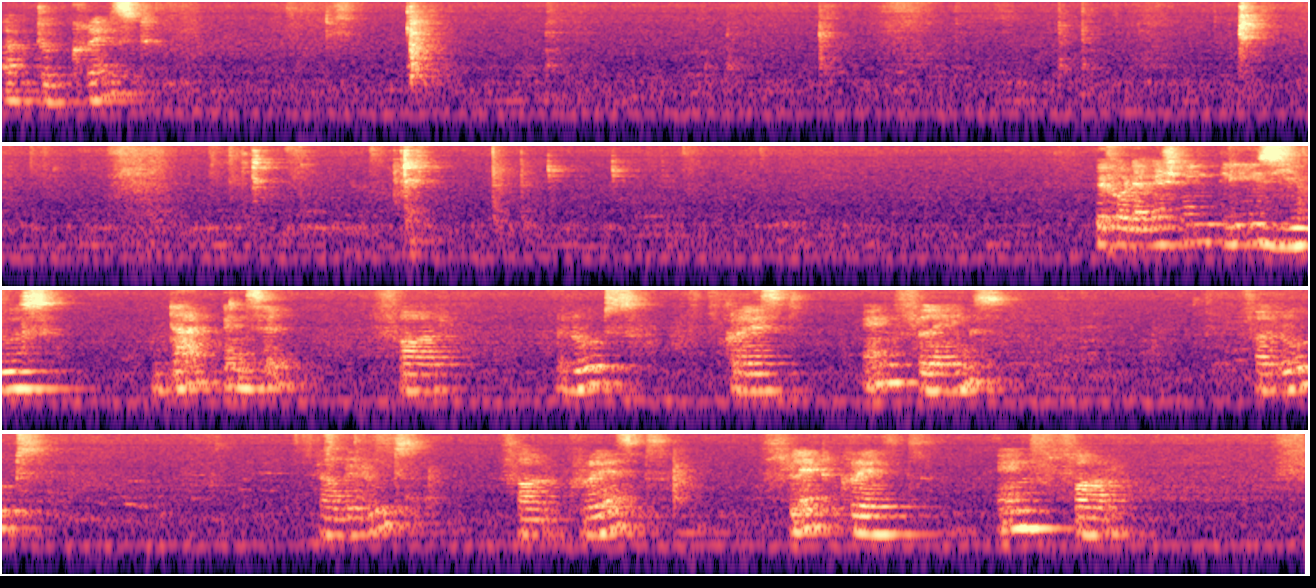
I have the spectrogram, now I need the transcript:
Up to crest. Before dimensioning, please use dark pencil for roots, crest and flanks. For roots, rounded roots, for crests, flat crests and for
